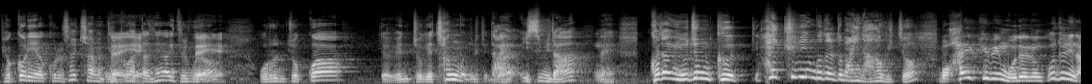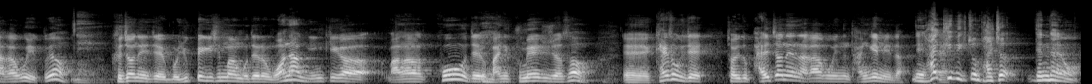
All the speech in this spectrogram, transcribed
벽걸이 에어컨을 설치하면 될 네, 것 예. 같다는 생각이 들고요. 네, 예. 오른쪽과 네, 왼쪽에 창문 이렇게 나 네. 있습니다. 네. 네. 과장님 요즘 그 하이큐빅 모델도 많이 나가고 있죠? 뭐 하이큐빅 모델은 꾸준히 나가고 있고요. 네. 그 전에 이제 뭐 620만 모델은 워낙 인기가 많았고 이제 네. 많이 구매해 주셔서 예, 계속 이제 저희도 발전해 나가고 있는 단계입니다. 네, 하이큐빅 좀 발전됐나요?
